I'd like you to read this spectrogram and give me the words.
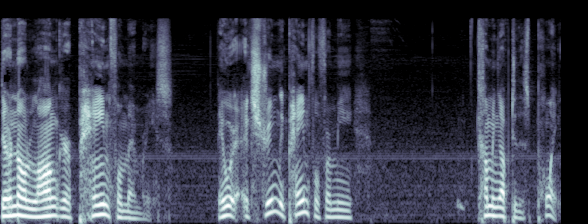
they're no longer painful memories. They were extremely painful for me coming up to this point.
